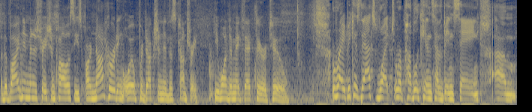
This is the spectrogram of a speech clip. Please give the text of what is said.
the Biden administration policies, are not hurting oil production in this country. He wanted to make that clear, too. Right, because that's what Republicans have been saying um,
